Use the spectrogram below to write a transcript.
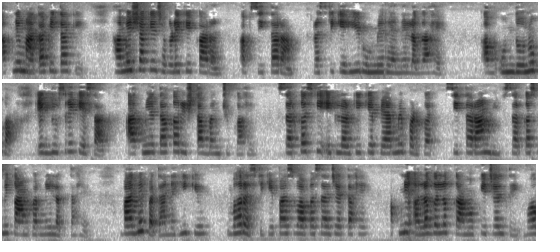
अपने माता पिता के हमेशा के झगड़े के कारण अब सीताराम रस्टी के ही रूम में रहने लगा है। अब उन दोनों का एक दूसरे के साथ आत्मीयता का रिश्ता बन चुका है। सर्कस की एक लड़की के प्यार में पड़कर सीताराम भी सर्कस में काम करने लगता है। बाद में पता नहीं क्यों, वह रस्टी के पास वापस आ जाता है। अपने अलग अलग कामों के चलते वह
